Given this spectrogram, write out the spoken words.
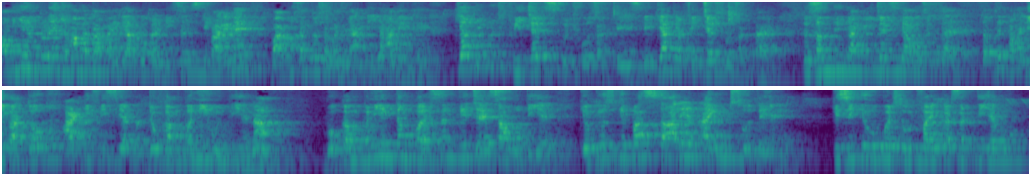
अब ये हम थोड़ा यहाँ बता पाएँगे आपको कंडीशंस के बारे में। बाकी सब तो समझ में आ गए यहाँ देखते हैं। क्या क्या कुछ फीचर्स कुछ हो सकते हैं इसके? क्या क्या फीचर्स हो सकता है? तो समझे क्या फीचर्स क्या हो सकता है? सबसे पहली बात तो आर्टिफिशियल जो कंपनी होती है ना, वो कंपनी एकदम पर्सन के जैसा होती है, क्योंकि उसके पास सारे राइट्स होते हैं। किसी के ऊपर सूट फ़ाइल कर सकती है वो।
